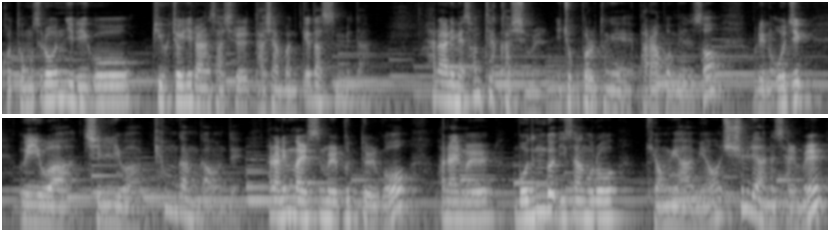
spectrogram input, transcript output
고통스러운 일이고 비극적이라는 사실을 다시 한번 깨닫습니다. 하나님의 선택하심을 이 족보를 통해 바라보면서 우리는 오직 의와 진리와 평강 가운데 하나님 말씀을 붙들고 하나님을 모든 것 이상으로 경외하며 신뢰하는 삶을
